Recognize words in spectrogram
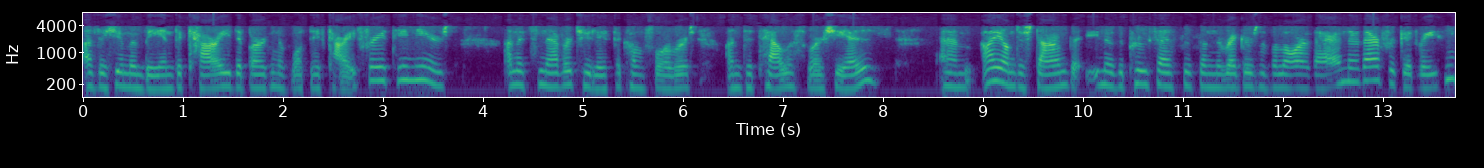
as a human being to carry the burden of what they've carried for 18 years. And it's never too late to come forward and to tell us where she is. Um, I understand that, you know, the processes and the rigours of the law are there and they're there for good reason.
